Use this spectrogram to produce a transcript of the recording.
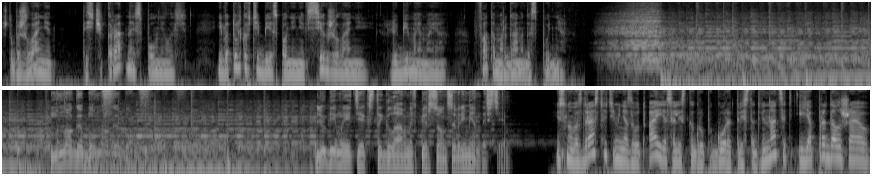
чтобы желание тысячекратно исполнилось, ибо только в тебе исполнение всех желаний, любимая моя, Фата Моргана Господня. Много букв. Любимые тексты главных персон современности – и снова здравствуйте, меня зовут Ай, я солистка группы «Город 312», и я продолжаю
